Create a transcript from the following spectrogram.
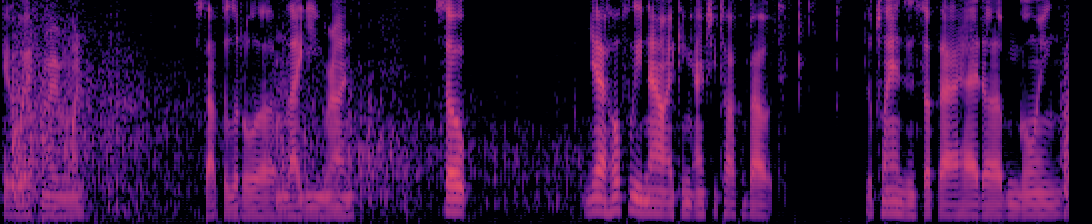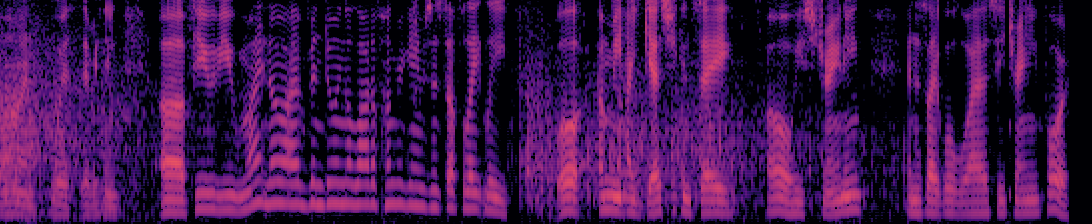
get away from everyone. Stop the little um, laggy run. So, yeah, hopefully now I can actually talk about the plans and stuff that I had um, going on with everything. Uh, a few of you might know I've been doing a lot of Hunger Games and stuff lately. Well, I mean, I guess you can say, oh, he's training. And it's like, well, why is he training for?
